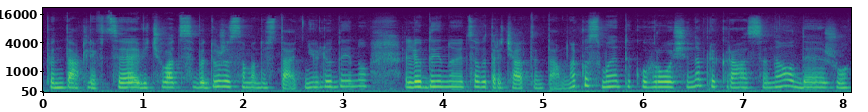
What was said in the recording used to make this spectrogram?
пентаклів це відчувати себе дуже самодостатньою людину, людиною. Це витрачати там на косметику гроші, на прикраси, на одежу,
